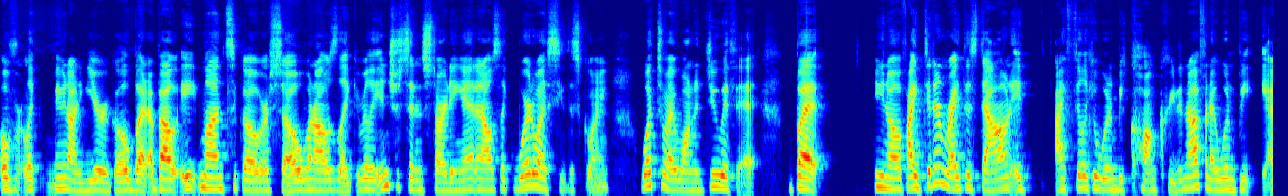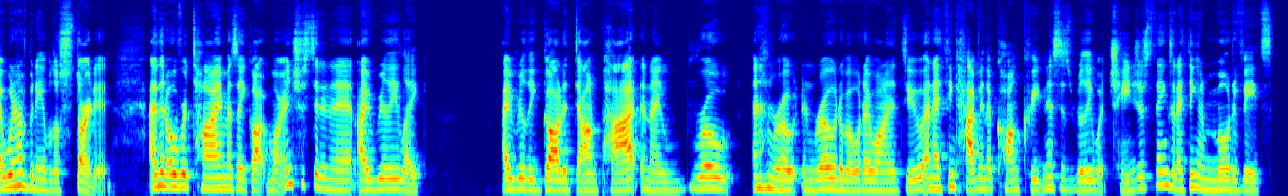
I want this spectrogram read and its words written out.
over like maybe not a year ago, but about eight months ago or so when I was like really interested in starting it. And I was like, where do I see this going? What do I want to do with it? But, you know, if I didn't write this down, it I feel like it wouldn't be concrete enough and I wouldn't be I wouldn't have been able to start it. And then over time as I got more interested in it, I really like I really got it down pat and I wrote and wrote and wrote about what I want to do. And I think having the concreteness is really what changes things. And I think it motivates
